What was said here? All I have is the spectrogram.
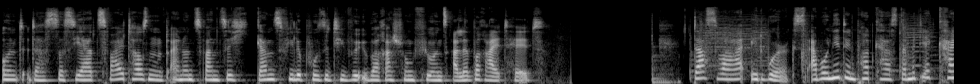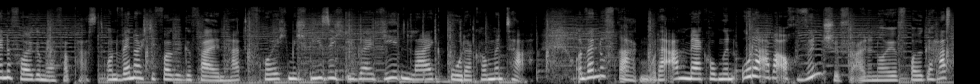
und dass das Jahr 2021 ganz viele positive Überraschungen für uns alle bereithält. Das war It Works. Abonniert den Podcast, damit ihr keine Folge mehr verpasst. Und wenn euch die Folge gefallen hat, freue ich mich riesig über jeden Like oder Kommentar. Und wenn du Fragen oder Anmerkungen oder aber auch Wünsche für eine neue Folge hast,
